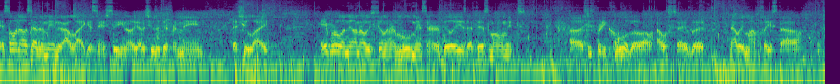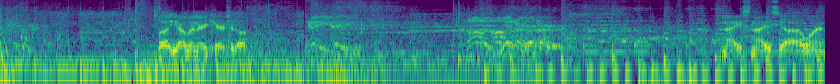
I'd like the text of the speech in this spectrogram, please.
if someone else has a main that I like, essentially, you know, you gotta choose a different main that you like. April O'Neil, not really feeling her movements and her abilities at this moment. Uh, she's pretty cool though, I, I would say, but not really my play style. But you gotta learn every character though. Nice, nice, yeah, I won.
